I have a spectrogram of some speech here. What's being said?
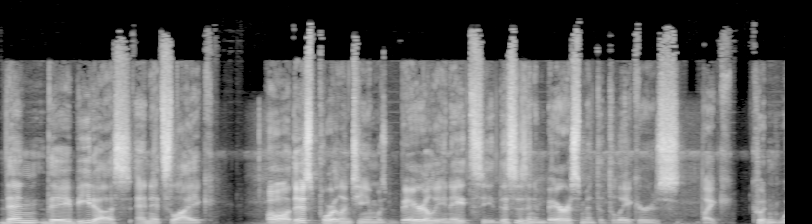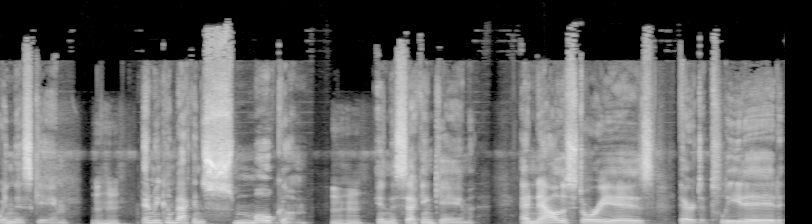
Then they beat us, and it's like, oh, this Portland team was barely an eighth seed. This is an embarrassment that the Lakers like couldn't win this game. Mm-hmm. Then we come back and smoke them Mm-hmm. in the second game. And now the story is they're depleted,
